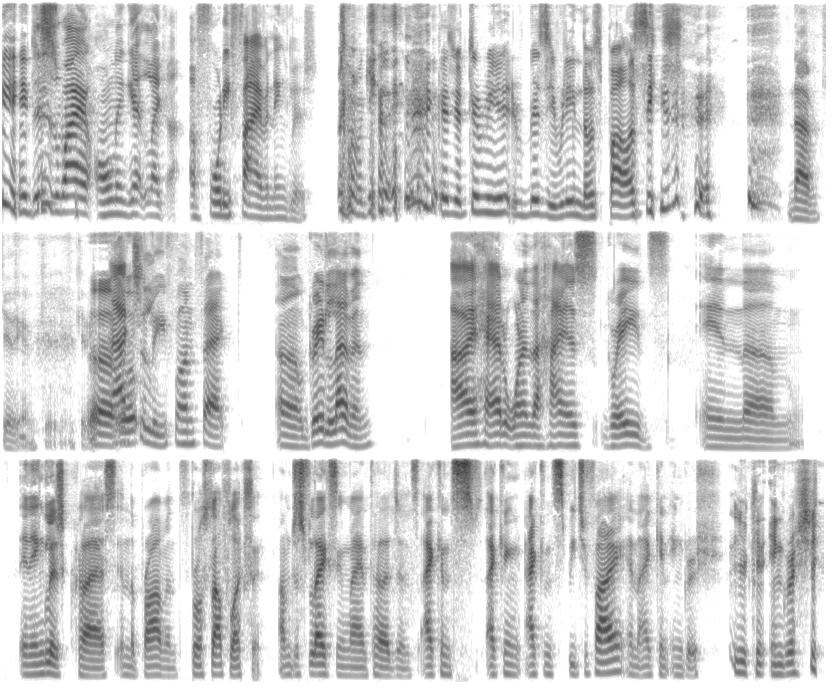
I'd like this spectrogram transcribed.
this is why I only get like a- a 45 in English. Because you're too re- busy reading those policies. No, I'm kidding. I'm kidding. I'm kidding. Uh, well- Actually, fun fact: uh, grade 11, I had one of the highest grades in um, in English class in the province. Bro, stop flexing. I'm just flexing my intelligence. I can s- I can I can speechify and I can English. You can English.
